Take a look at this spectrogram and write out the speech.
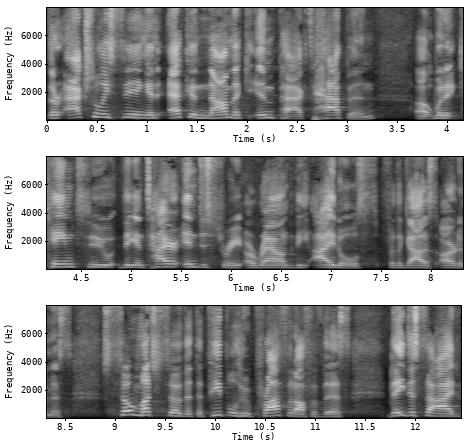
they're actually seeing an economic impact happen uh, when it came to the entire industry around the idols for the goddess Artemis. So much so that the people who profit off of this, they decide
